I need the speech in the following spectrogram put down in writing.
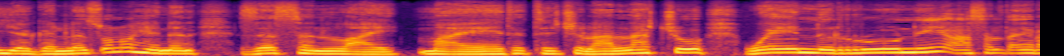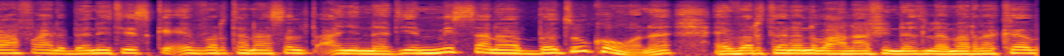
እየገለጹ ነው። ይህንን The Sun ላይ ማየት ትችላላችሁ። ዌይን ሩኒ አሰልጣኝ ራፋኤል ቤኒቴስ ከኤቨርተን አሰልጣኝነት የሚሰናበቱ ከሆነ ኤቨርተንን በኃላፊነት ለመረከብ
